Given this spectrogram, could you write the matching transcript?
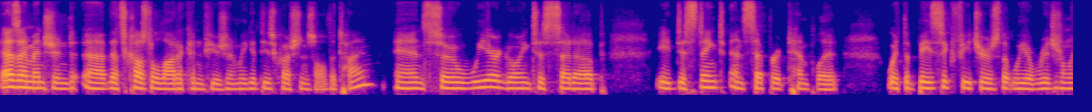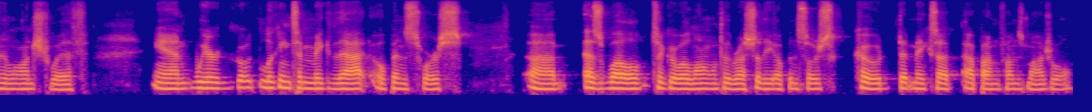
as I mentioned, uh, that's caused a lot of confusion. We get these questions all the time. And so we are going to set up a distinct and separate template with the basic features that we originally launched with. And we're looking to make that open source uh, as well to go along with the rest of the open source code that makes up outbound funds module.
